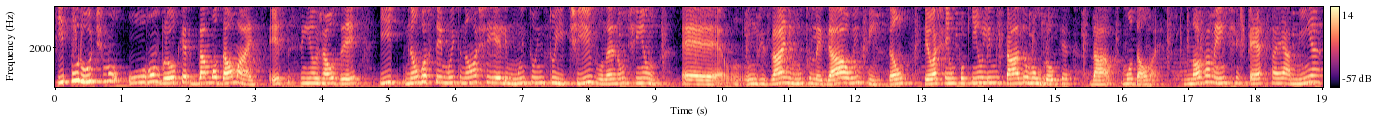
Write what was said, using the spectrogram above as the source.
E por último, o home broker da Modal Mais. Esse sim eu já usei e não gostei muito, não achei ele muito intuitivo, né? Não tinham é, um design muito legal, enfim. Então eu achei um pouquinho limitado o home broker da Modal Mais. Novamente, essa é a minha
